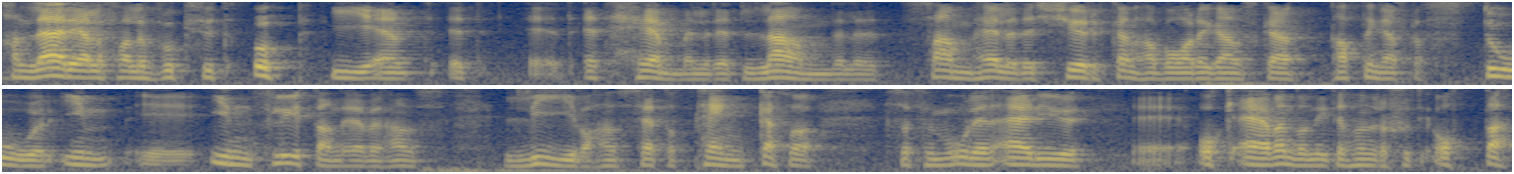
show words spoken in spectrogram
Han lär i alla fall ha vuxit upp i ett, ett ett, ett, hem eller ett land eller ett samhälle där kyrkan har varit ganska, haft en ganska stor in, eh, inflytande över hans liv och hans sätt att tänka. Så, så förmodligen är det ju, eh, och även då 1978,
